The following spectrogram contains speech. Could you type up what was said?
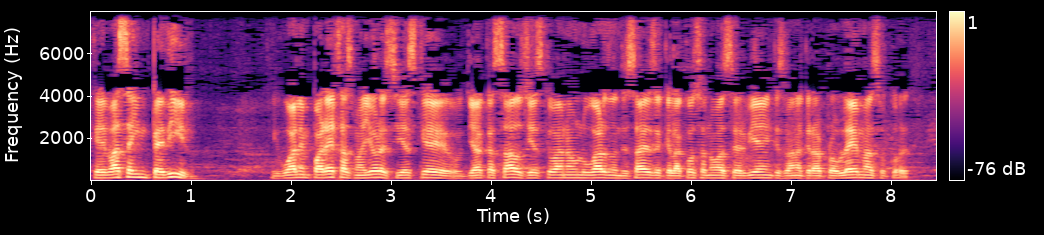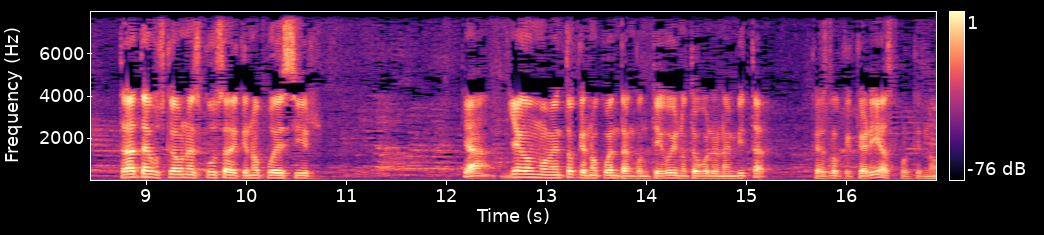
que vas a impedir. Igual en parejas mayores, si es que ya casados, si es que van a un lugar donde sabes de que la cosa no va a ser bien, que se van a crear problemas, o co- trata de buscar una excusa de que no puedes ir. Ya llega un momento que no cuentan contigo y no te vuelven a invitar, que es lo que querías, porque no.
